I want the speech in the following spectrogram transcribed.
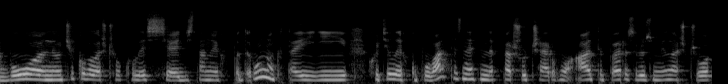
бо не очікувала, що колись дістану їх в подарунок, та і хотіла їх купувати, знаєте, не в першу чергу. А тепер зрозуміла, що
